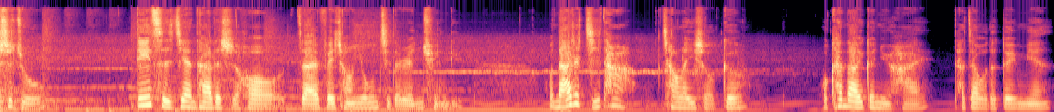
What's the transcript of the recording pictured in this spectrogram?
我是竹。第一次见他的时候，在非常拥挤的人群里，我拿着吉他唱了一首歌。我看到一个女孩，她在我的对面，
